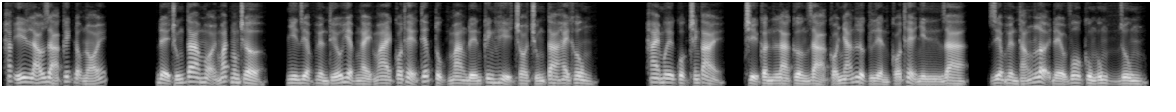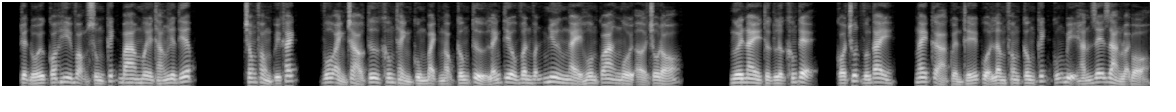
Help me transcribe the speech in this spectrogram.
Hắc ý lão giả kích động nói, để chúng ta mọi mắt mong chờ, nhìn diệp huyền thiếu hiệp ngày mai có thể tiếp tục mang đến kinh hỷ cho chúng ta hay không? Hai mươi cuộc tranh tài, chỉ cần là cường giả có nhãn lực liền có thể nhìn ra, diệp huyền thắng lợi đều vô cùng ung dung, tuyệt đối có hy vọng xung kích ba mươi tháng liên tiếp. Trong phòng quý khách, vô ảnh trào tư không thành cùng bạch ngọc công tử lãnh tiêu vân vẫn như ngày hôm qua ngồi ở chỗ đó. Người này thực lực không tệ, có chút vướng tay, ngay cả quyền thế của lâm phong công kích cũng bị hắn dễ dàng loại bỏ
